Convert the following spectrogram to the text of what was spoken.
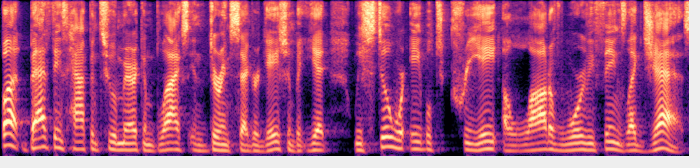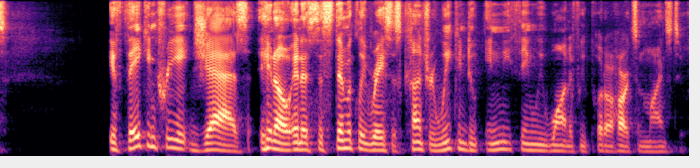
But bad things happen to American blacks in during segregation, but yet we still were able to create a lot of worthy things like jazz. If they can create jazz, you know, in a systemically racist country, we can do anything we want if we put our hearts and minds to it.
